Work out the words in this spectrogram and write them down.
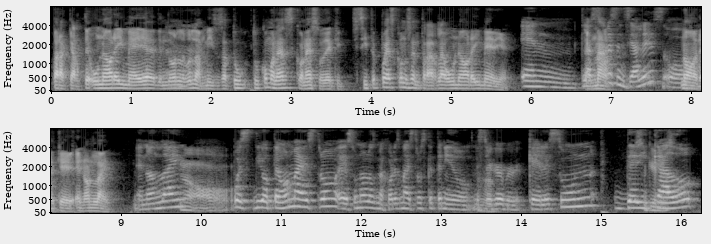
para quedarte una hora y media viendo algo la misa. O sea, ¿tú, tú cómo le haces con eso, de que sí te puedes concentrarla una hora y media. ¿En clases presenciales o No, de que en online. en online? No. Pues digo, tengo un maestro, es uno de los mejores maestros que he tenido, Mr. Gerber, que él es un dedicado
